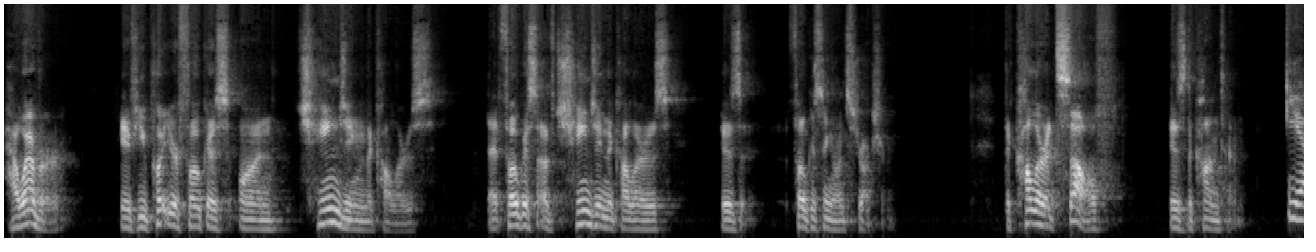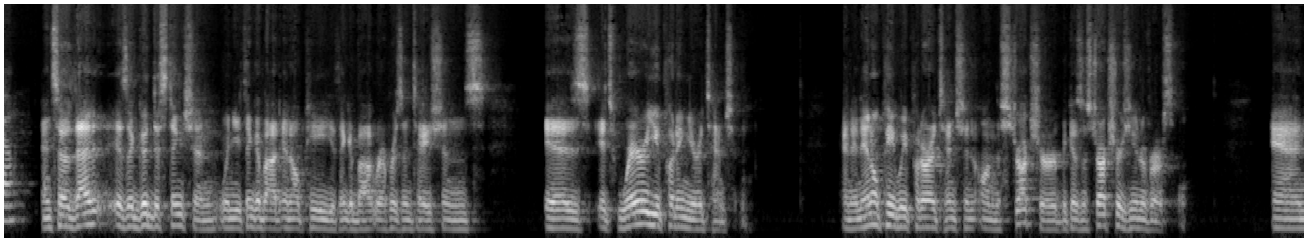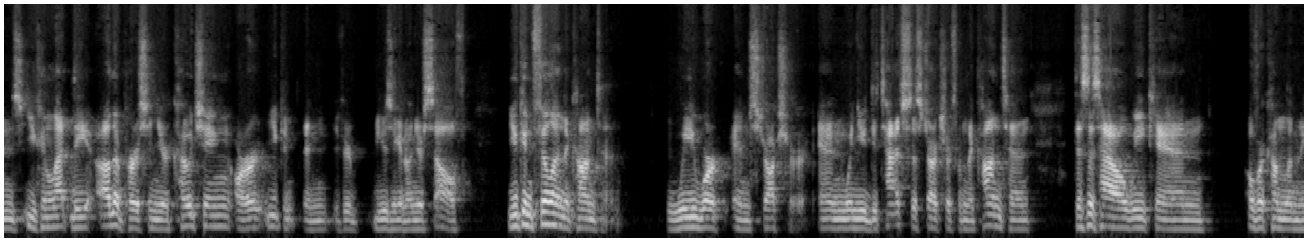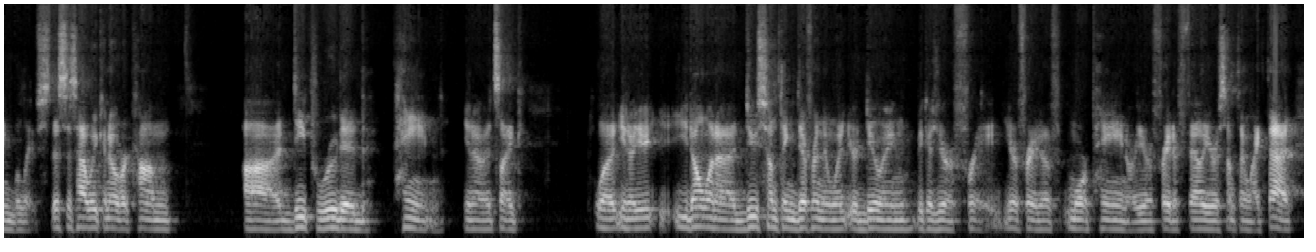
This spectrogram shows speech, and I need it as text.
However, if you put your focus on changing the colors, that focus of changing the colors is focusing on structure. The color itself is the content. Yeah. And so that is a good distinction when you think about NLP, you think about representations, is it's where are you putting your attention? And in NLP, we put our attention on the structure because the structure is universal. And you can let the other person you're coaching, or you can, and if you're using it on yourself, you can fill in the content. We work in structure. And when you detach the structure from the content, this is how we can overcome limiting beliefs. This is how we can overcome uh, deep rooted pain. You know, it's like, well, you know, you, you don't want to do something different than what you're doing because you're afraid. You're afraid of more pain or you're afraid of failure or something like that.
